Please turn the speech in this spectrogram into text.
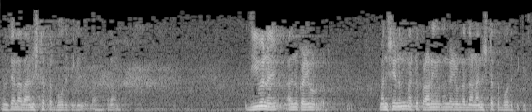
എന്നുവെച്ചാൽ അത് അനിഷ്ടത്തെ ബോധിപ്പിക്കുന്നില്ല. അതാണ്. ജീവന് അതിന് കഴിവുണ്ട്. മനുഷ്യനും മറ്റു പ്രാണികൾക്കും കഴിവുണ്ടെന്നാണ് അനിഷ്ടത്തെ ബോധിപ്പിക്കുന്നത്.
